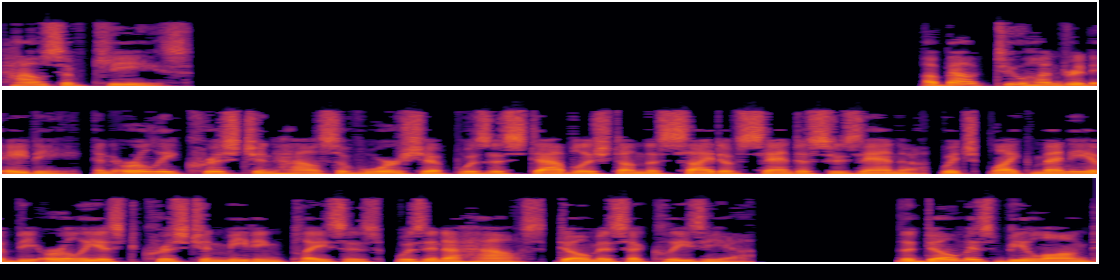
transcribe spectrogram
House of Caius About 280, an early Christian house of worship was established on the site of Santa Susanna, which, like many of the earliest Christian meeting places, was in a house domus ecclesia. The domus belonged,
